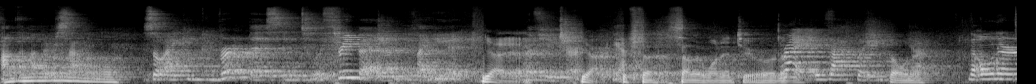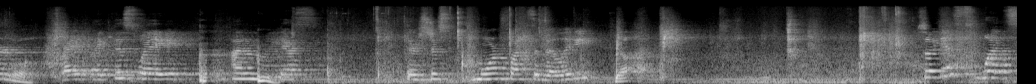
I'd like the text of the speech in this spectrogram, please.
on the other Ah. side. So I can convert this into a three bedroom if I need it Yeah. in Yeah. the future. Yeah. If the seller wanted to or whatever. Right, exactly. The owner. The owner, Cool. right? Like this way, I don't know, I guess there's just more flexibility. Yeah. So I guess what's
